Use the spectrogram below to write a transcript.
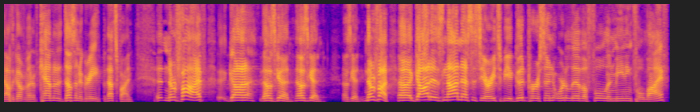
Now, the government of Canada doesn't agree, but that's fine. Uh, number five, God, that was good. That was good. That was good. Number five, uh, God is not necessary to be a good person or to live a full and meaningful life.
